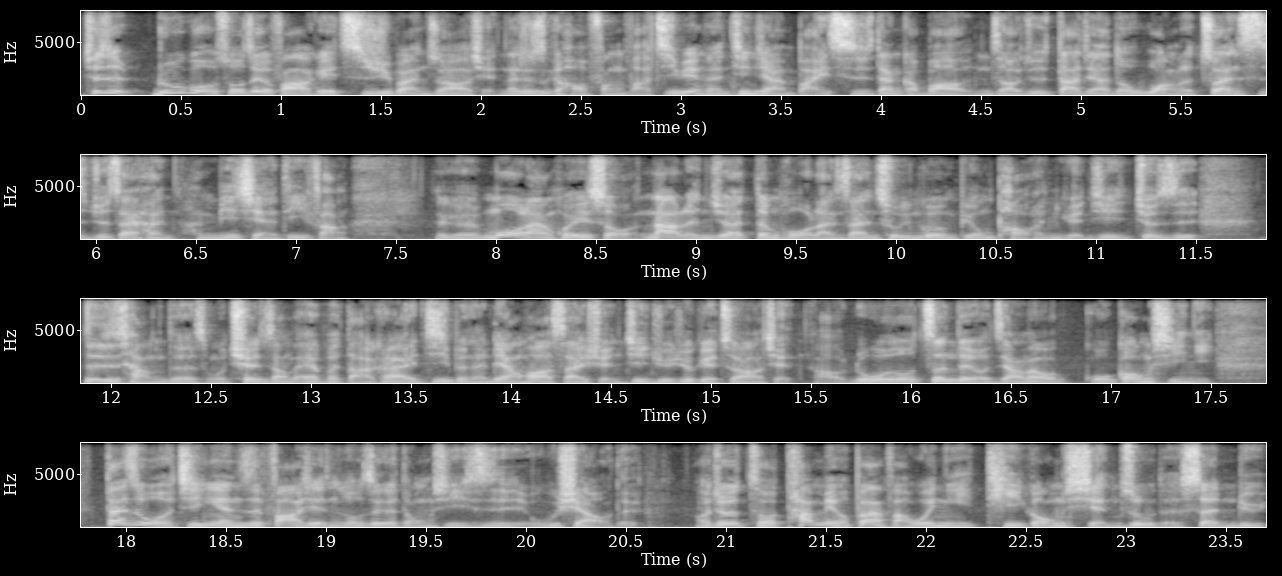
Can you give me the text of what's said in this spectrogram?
就是如果说这个方法可以持续帮你赚到钱，那就是个好方法，即便可能听起来很白痴，但搞不好你知道，就是大家都忘了钻石就在很很明显的地方，这个蓦然回首，那人就在灯火阑珊处，你根本不用跑很远，其实就是日常的什么券商的 app 打开来，基本的量化筛选进去就可以赚到钱。好，如果说真的有这样，那我我恭喜你。但是我经验是发现说这个东西是无效的啊，就是说它没有办法为你提供显著的胜率。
